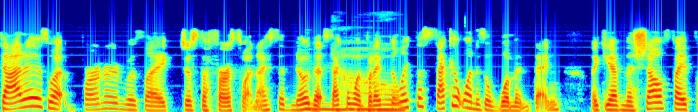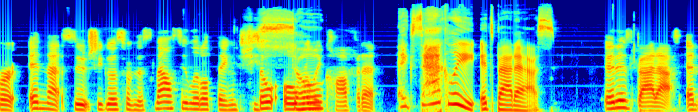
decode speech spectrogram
That is what Bernard was like. Just the first one. I said no, that second one, but I feel like the second one is a woman thing. Like you have Michelle Pfeiffer in that suit. She goes from this mousy little thing, She's so so- overly confident. exactly. It's badass. It is badass, and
